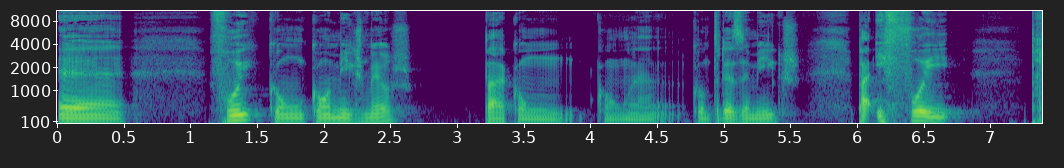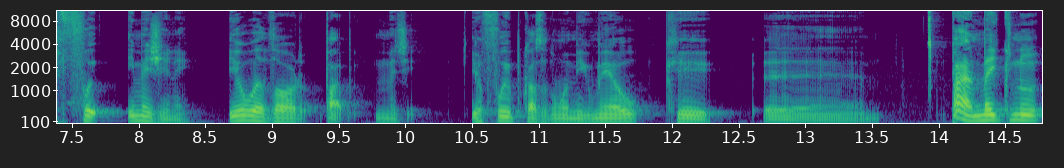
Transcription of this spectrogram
Uh, fui com, com amigos meus, pá, com, com, uh, com três amigos, pá, e foi, foi imaginem, eu adoro, pá, imagine, eu fui por causa de um amigo meu que, uh, pá, meio que no,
